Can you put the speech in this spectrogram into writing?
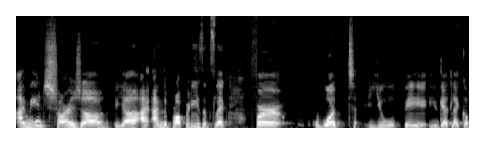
I mean, Sharjah, yeah, I, and the properties. It's like for what you pay, you get like a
